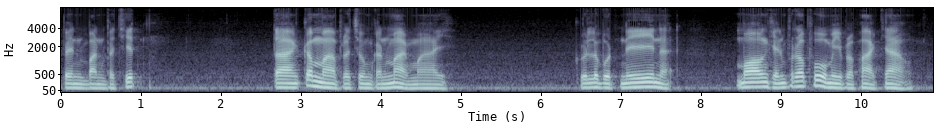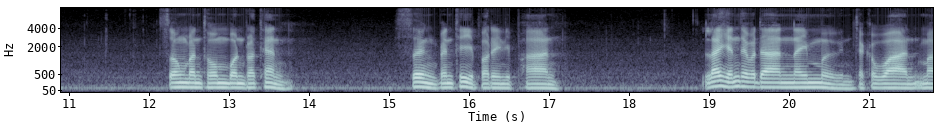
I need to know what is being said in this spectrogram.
เป็นบรรพชิต ต่างก็มาประชุมกันมากมาย กุลบุตรนี้นะ่ะมองเห็นพระผู้มีพระภาคเจ้า ทรงบรรทมบนพระแท่น ซึ่งเป็นที่ปรินิพาน และเห็นเทวดาในหมื่นจักรวาลมา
